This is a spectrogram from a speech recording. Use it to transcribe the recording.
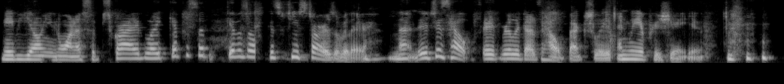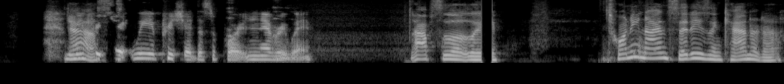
maybe you don't even want to subscribe, like give us a give us a, give us a few stars over there. That, it just helps. It really does help actually, and we appreciate you. We appreciate, we appreciate the support in every way. absolutely. 29 cities in Canada.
